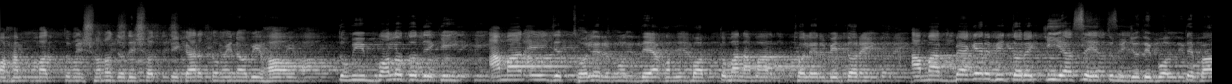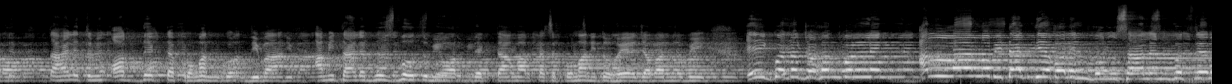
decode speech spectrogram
মোহাম্মদ, তুমি শোনো যদি সত্যিকার তুমি নবী হও। তুমি বলো তো দেখি, আমার এই যে থলের মধ্যে এখন বর্তমান আমার থলের ভিতরে, আমার ব্যাগের ভিতরে কি আছে তুমি যদি বলতে পারো, তাহলে তুমি অর্ধেকটা প্রমাণ দিবা। আমি তাহলে বুঝব তুমি অর্ধেকটা আমার কাছে প্রমাণিত হয়ে যাবা নবী। এই কথা যখন বললেন, আল্লাহ নবী ডাক দিয়ে বলেন, বনু সালেম গোত্রের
